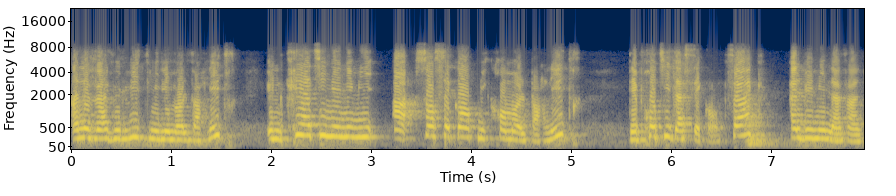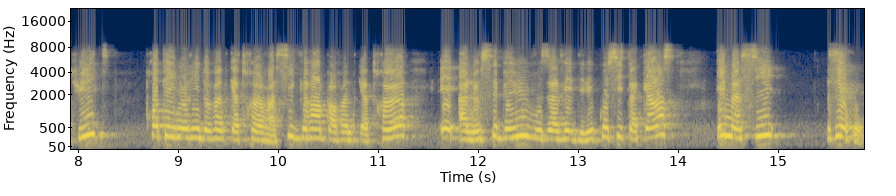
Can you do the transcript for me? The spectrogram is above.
à 9,8 mmol par litre, une créatinémie à 150 micromol par litre, des protides à 55, albumine à 28, protéinurie de 24 heures à 6 grammes par 24 heures, et à l'ECBU, vous avez des leucocytes à 15 et massie 0.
